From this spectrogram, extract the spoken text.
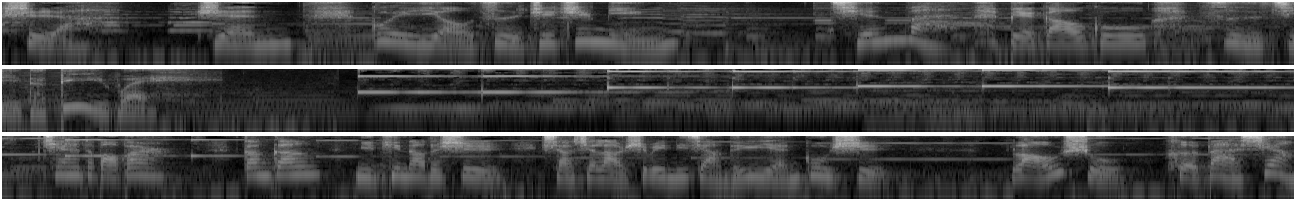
是啊，人贵有自知之明，千万别高估自己的地位。亲爱的宝贝儿，刚刚你听到的是小学老师为你讲的寓言故事《老鼠和大象》。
